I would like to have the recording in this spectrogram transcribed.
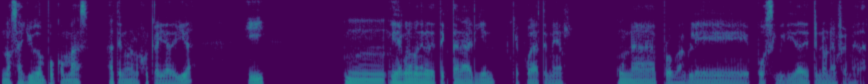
nos ayuda un poco más a tener una mejor calidad de vida y, mm, y de alguna manera detectar a alguien que pueda tener una probable posibilidad de tener una enfermedad.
